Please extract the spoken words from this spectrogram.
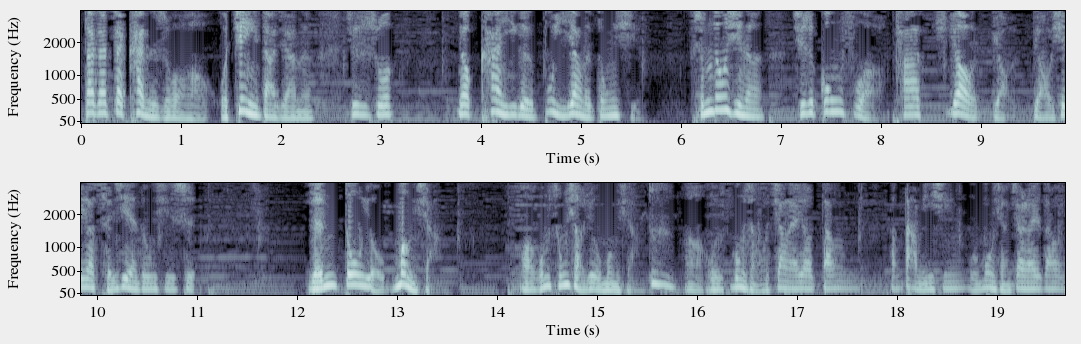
大家在看的时候啊，我建议大家呢，就是说要看一个不一样的东西。什么东西呢？其实功夫啊，它要表表现要呈现的东西是人都有梦想啊，我们从小就有梦想。嗯啊，我梦想我将来要当当大明星，我梦想将来当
